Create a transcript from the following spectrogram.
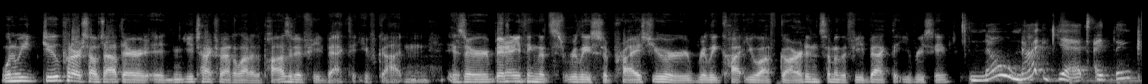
When we do put ourselves out there, and you talked about a lot of the positive feedback that you've gotten, is there been anything that's really surprised you or really caught you off guard in some of the feedback that you've received? No, not yet. I think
